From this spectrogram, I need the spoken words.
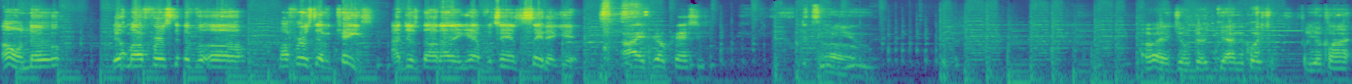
I don't know. This is my first ever uh my first ever case. I just thought I didn't have a chance to say that yet. All right, Joe Pesci. To you. All right, Joe Dirt, you got any questions for your client?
